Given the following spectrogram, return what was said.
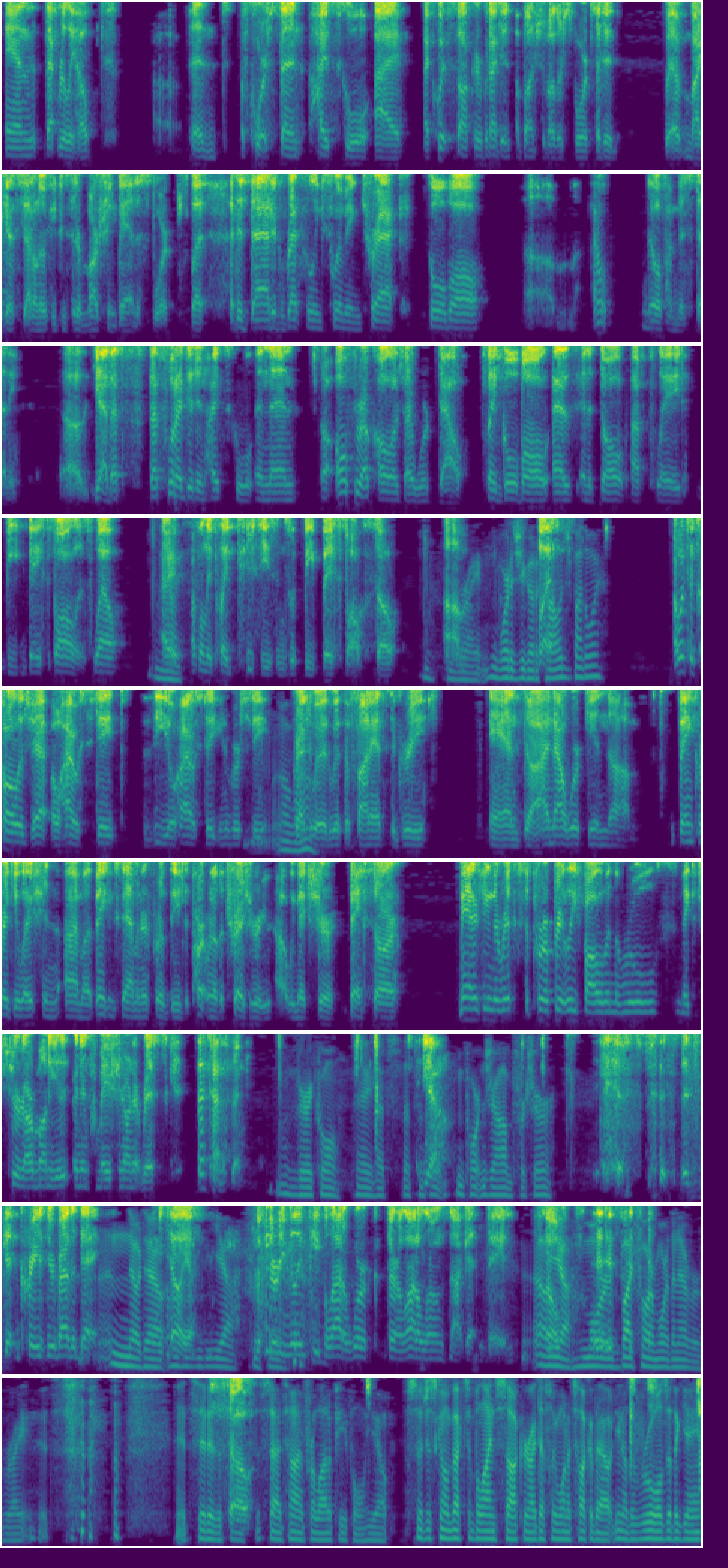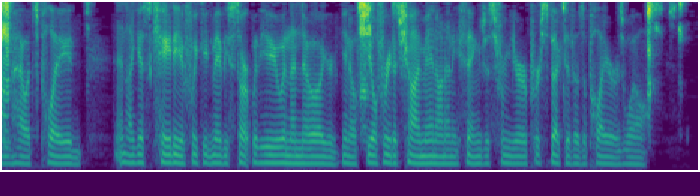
And that really helped. Uh, and of course, then in high school, I, I quit soccer, but I did a bunch of other sports. I did, I guess, I don't know if you consider marching band a sport, but I did that and wrestling, swimming, track, goal ball. Um, I don't know if I missed any. Uh, yeah, that's that's what I did in high school, and then uh, all throughout college, I worked out, played goal ball as an adult. I've played beep baseball as well. Nice. I, have only played two seasons with beep baseball, so. Um, right. Where did you go to college, by the way? I went to college at Ohio State, the Ohio State University. Oh, wow. Graduated with a finance degree, and uh, I now work in um, bank regulation. I'm a bank examiner for the Department of the Treasury. Uh, we make sure banks are managing the risks appropriately, following the rules, making sure our money and information aren't at risk, that kind of thing. Very cool. Hey, that's that's a yeah. important job for sure. It's, it's, it's, getting crazier by the day. Uh, no doubt. Let me tell you. Yeah. For sure. 30 million people out of work, there are a lot of loans not getting paid. Oh so yeah, more it, by far more than ever, right? It's it's it is a so, sad, sad time for a lot of people. Yep. So just going back to blind soccer, I definitely want to talk about, you know, the rules of the game, how it's played. And I guess Katie, if we could maybe start with you and then Noah, you're, you know, feel free to chime in on anything just from your perspective as a player as well.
